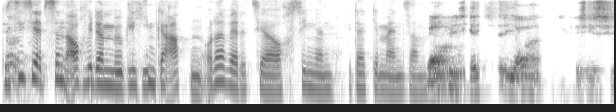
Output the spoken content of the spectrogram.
Das ist jetzt dann auch wieder möglich im Garten, oder? Werdet ihr auch singen, wieder gemeinsam? Ja, bis jetzt, ja, es ist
